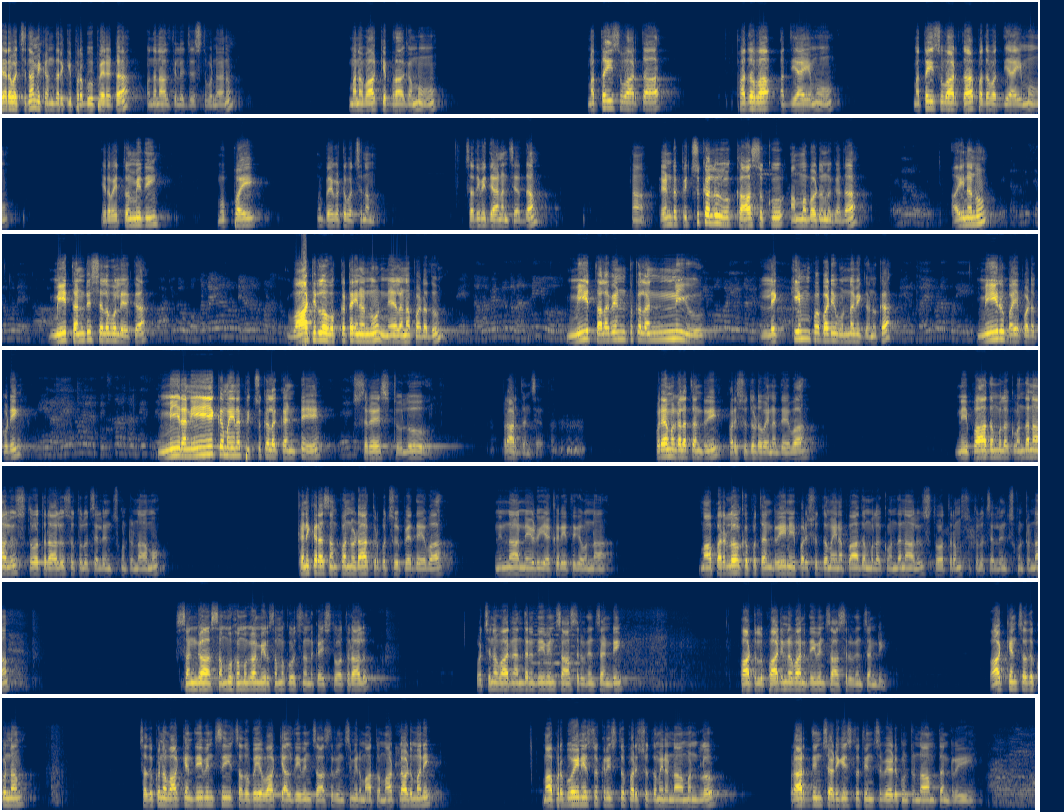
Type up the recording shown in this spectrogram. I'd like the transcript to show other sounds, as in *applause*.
చేరవచ్చిన మీకు అందరికీ ప్రభు పేరట వందనాలు తెలియజేస్తూ ఉన్నాను. మన వాక్య భాగము మత్తయిసు వార్త పదవ అధ్యాయము మతైసు వార్త పదవ అధ్యాయము ఇరవై తొమ్మిది ముప్పై ముప్పై ఒకటి వచ్చినం చదివి ధ్యానం చేద్దాం. రెండు పిచ్చుకలు కాసుకు అమ్మబడును కదా అయినను మీ తండ్రి సెలవు లేక వాటిలో ఒక్కటైనను నేలన పడదు. మీ తల వెంట్రుకలన్నీ లెక్కింపబడి ఉన్నవి గనుక మీరు భయపడకుడి. మీరనేకమైన పిచ్చుకల కంటే శ్రేష్ఠులు. ప్రార్థన చేద్దాం. ప్రేమగల తండ్రి పరిశుద్ధుడమైన దేవా నీ పాదములకు వందనాలు స్తోత్రాలు సుతులు చెల్లించుకుంటున్నాము. కనికర సంపన్నుడా కృప చూపే దేవా నిన్న నేడు ఏకరీతిగా ఉన్న మా పరలోకపు తండ్రి నీ పరిశుద్ధమైన పాదములకు వందనాలు స్తోత్రం సుతులు చెల్లించుకుంటున్నాం. సంఘ సమూహముగా మీరు సమకూర్చినందుకై స్తోత్రాలు. వచ్చిన వారిని అందరిని దీవించి ఆశీర్వదించండి. పాటలు పాడిన వారిని దీవించి ఆశీర్వదించండి. వాక్యం చదువుకున్నాం. చదువుకున్న వాక్యం దీవించి చదువుబోయే వాక్యాలు దీవించి ఆశీర్వదించి మీరు మాతో మాట్లాడుమని మా ప్రభు అయిన యేసుక్రీస్తు పరిశుద్ధమైన నామంలో ప్రార్థించి అడిగి స్థుతించి వేడుకుంటున్నాము తండ్రి.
